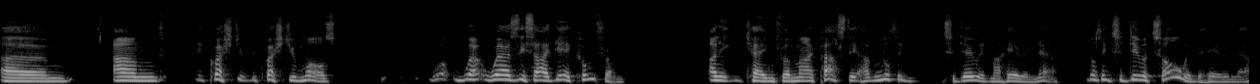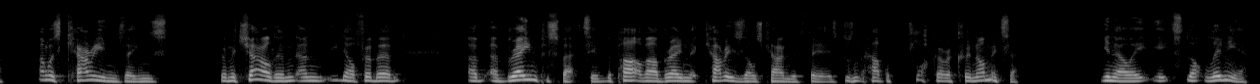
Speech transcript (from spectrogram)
um, and the question the question was, wh- where's this idea come from? And it came from my past. It had nothing to do with my here and now, nothing to do at all with the here and now. I was carrying things from a child. And, and you know, from a, a, a, brain perspective, the part of our brain that carries those kind of fears doesn't have a clock or a chronometer. You know, it, it's not linear.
